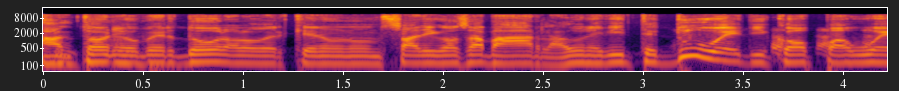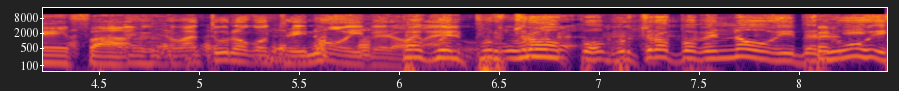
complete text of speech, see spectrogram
Antonio, perdonalo perché non, non sa di cosa parla. Tu ne hai vinte due di Coppa UEFA. 91 contro di noi, però. Poi eh. quel purtroppo, purtroppo per noi, per, lui.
